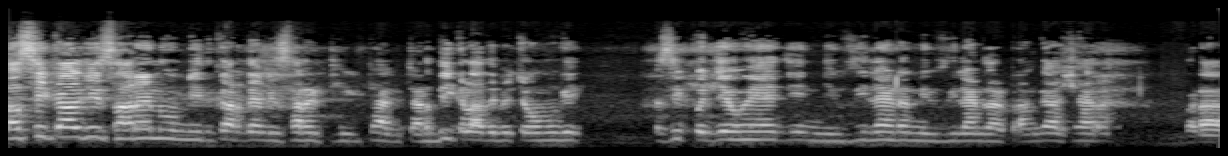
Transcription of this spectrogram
ਸਤਿ ਸ਼੍ਰੀ ਅਕਾਲ ਜੀ ਸਾਰਿਆਂ ਨੂੰ, ਉਮੀਦ ਕਰਦੇ ਹਾਂ ਵੀ ਸਾਰੇ ਠੀਕ ਠਾਕ ਚੜ੍ਹਦੀ ਕਲਾ ਦੇ ਵਿੱਚ ਹੋਵੋਗੇ। ਅਸੀਂ ਪੁੱਜੇ ਹੋਏ ਹਾਂ ਜੀ ਨਿਊਜ਼ੀਲੈਂਡ ਨਿਊਜ਼ੀਲੈਂਡ ਦਾ ਟਰੰਗਾ ਸ਼ਹਿਰ। ਬੜਾ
